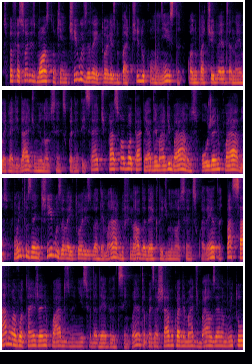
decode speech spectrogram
os professores mostram que antigos eleitores do Partido Comunista, quando o partido entra na ilegalidade em 1947, passam a votar em Ademar de Barros ou Jânio Quadros. Muitos antigos eleitores do Ademar, do final da década de 1940, passaram a votar em Jânio Quadros no início da década de 50, pois achavam que o Ademar de Barros era muito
